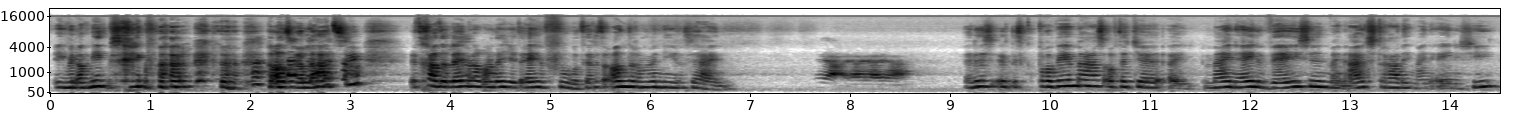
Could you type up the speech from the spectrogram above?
Ik ben ook niet beschikbaar als relatie. Het gaat alleen maar om dat je het even voelt. Dat er andere manieren zijn. Ja, ja, ja, ja. En dus, dus probeer maar eens of dat je eh, mijn hele wezen, mijn uitstraling, mijn energie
